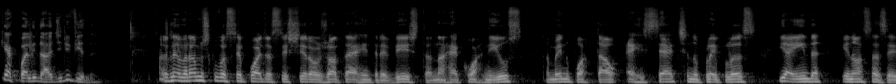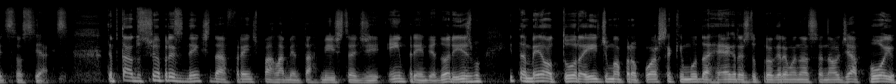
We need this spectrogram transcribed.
que é a qualidade de vida. Nós lembramos que você pode assistir ao JR Entrevista na Record News, também no portal R7, no Play Plus e ainda em nossas redes sociais. Deputado, o senhor é presidente da Frente Parlamentar Mista de Empreendedorismo e também autor aí de uma proposta que muda regras do Programa Nacional de Apoio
